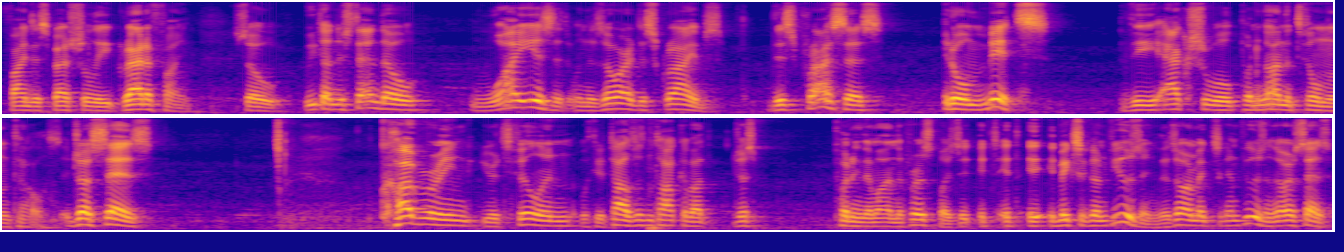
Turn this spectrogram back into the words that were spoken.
finds especially gratifying. So we need to understand though, why is it when the Zohar describes this process, it omits the actual putting on the tefillin and talis. It just says covering your tefillin with your talis. It doesn't talk about just putting them on in the first place. It, it, it, it makes it confusing. The Zohar makes it confusing. The Zohar says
